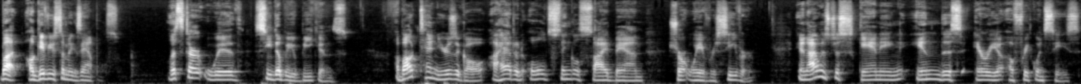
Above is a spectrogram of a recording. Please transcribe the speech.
But I'll give you some examples. Let's start with CW beacons. About 10 years ago, I had an old single sideband shortwave receiver. And I was just scanning in this area of frequencies.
